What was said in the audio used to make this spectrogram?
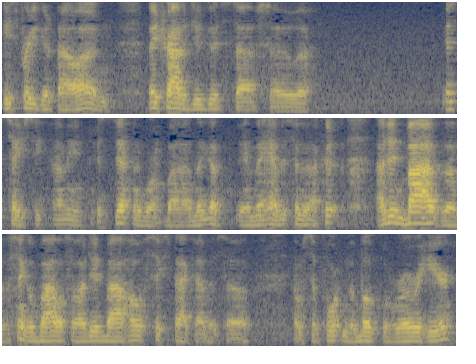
he's a pretty good fella, and they try to do good stuff, so uh, it's tasty. I mean, it's definitely worth buying. They got and they have this in. I could I didn't buy the single bottle, so I did buy a whole six pack of it. So I'm supporting the local brewer here,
